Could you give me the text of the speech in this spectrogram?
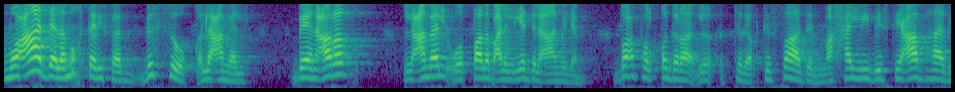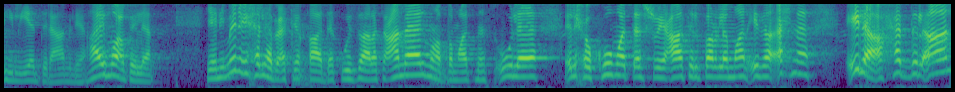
معادلة مختلفة بالسوق العمل بين عرض العمل والطلب على اليد العاملة. ضعف القدرة الاقتصاد المحلي باستيعاب هذه اليد العاملة. هاي معضلة. يعني من يحلها باعتقادك؟ وزارة عمل منظمات مسؤولة الحكومة تشريعات البرلمان. إذا إحنا إلى حد الآن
